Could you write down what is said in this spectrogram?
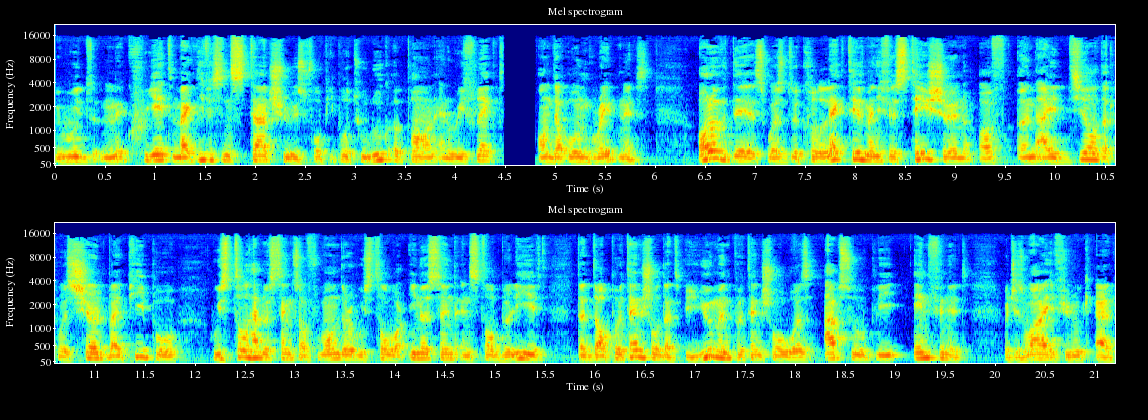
we would create magnificent statues for people to look upon and reflect on their own greatness. All of this was the collective manifestation of an ideal that was shared by people who still had a sense of wonder, who still were innocent and still believed that their potential, that human potential, was absolutely infinite. Which is why, if you look at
